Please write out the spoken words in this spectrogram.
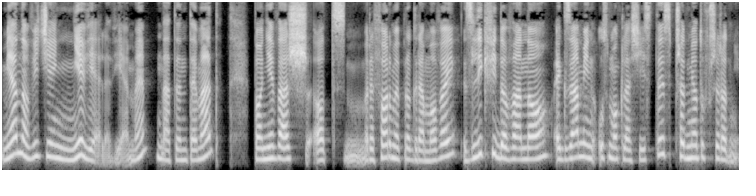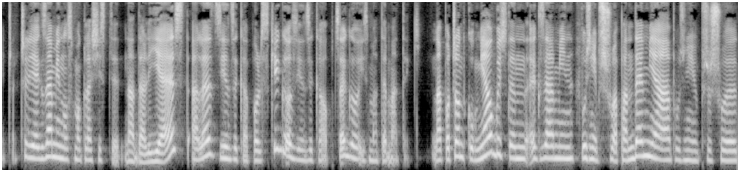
mianowicie niewiele wiemy na ten temat, ponieważ od reformy programowej zlikwidowano egzamin ósmoklasisty z przedmiotów przyrodniczych, czyli egzamin ósmoklasisty nadal jest, ale z języka polskiego, z języka obcego i z matematyki. Na początku miał być ten egzamin, później przyszła pandemia, później przyszły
